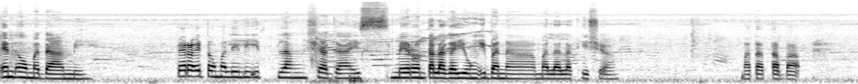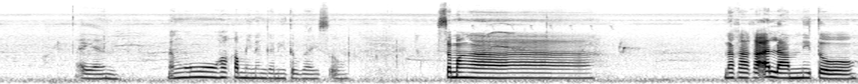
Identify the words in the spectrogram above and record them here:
Yan o, madami. Pero ito maliliit lang siya guys. Meron talaga yung iba na malalaki siya. Matataba. Ayan. Nangunguha kami ng ganito guys. Oh sa mga nakakaalam nito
